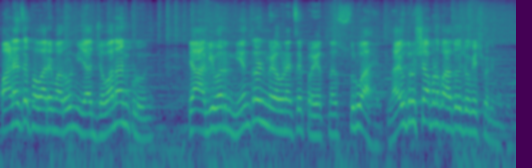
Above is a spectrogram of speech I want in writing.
पाण्याचे फवारे मारून या जवानांकडून या आगीवर नियंत्रण मिळवण्याचे प्रयत्न सुरू आहेत. लाईव्ह दृश्य आपण पाहतोय जोगेश्वरीमध्ये.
